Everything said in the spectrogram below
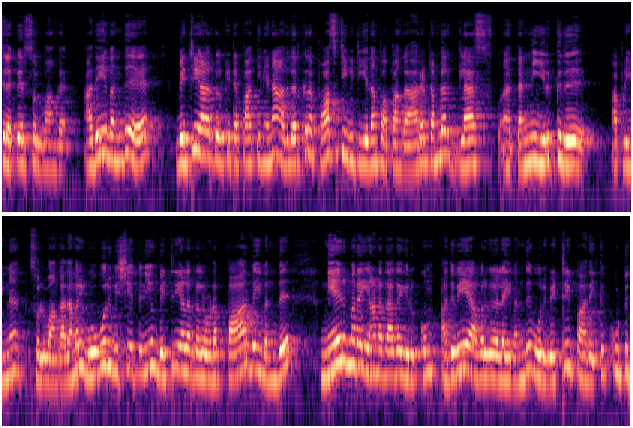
சில பேர் சொல்லுவாங்க அதே வந்து வெற்றியாளர்கள் கிட்ட பார்த்தீங்கன்னா அதில் இருக்கிற பாசிட்டிவிட்டியை தான் பார்ப்பாங்க. அரை டம்ளர் கிளாஸ் தண்ணி இருக்குது அப்படின்னு சொல்லுவாங்க. அதே மாதிரி ஒவ்வொரு விஷயத்திலையும் வெற்றியாளர்களோட பார்வை வந்து நேர்மறையானதாக இருக்கும். அதுவே அவர்களை வந்து ஒரு வெற்றி பாதைக்கு கூட்டு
